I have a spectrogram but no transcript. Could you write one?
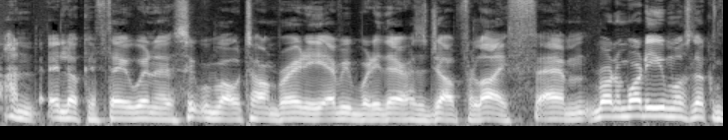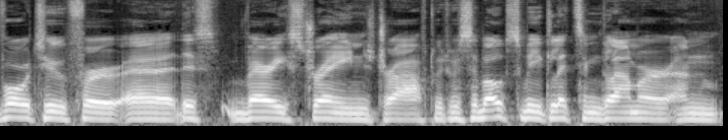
And uh, look, if they win a Super Bowl, Tom Brady, everybody there has a job for life. Um, Ronan, what are you most looking forward to for uh, this very strange draft, which was supposed to be glitz and glamour and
